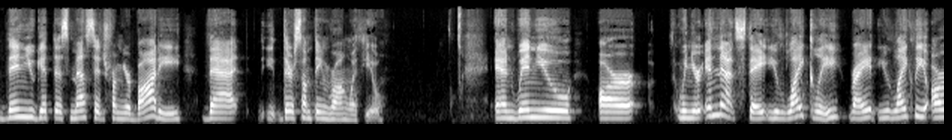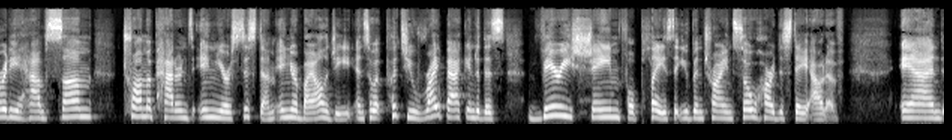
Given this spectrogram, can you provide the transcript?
then you get this message from your body that there's something wrong with you. And when you are when you're in that state, you likely, right? You likely already have some trauma patterns in your system, in your biology. And so it puts you right back into this very shameful place that you've been trying so hard to stay out of. And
